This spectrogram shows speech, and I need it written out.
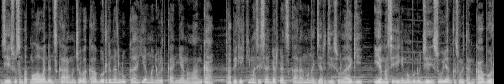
Jesu sempat melawan dan sekarang mencoba kabur dengan luka yang menyulitkannya melangkah. Tapi Kiki masih sadar dan sekarang mengejar Jesu lagi. Ia masih ingin membunuh Jesu yang kesulitan kabur,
